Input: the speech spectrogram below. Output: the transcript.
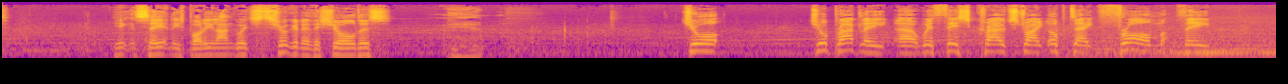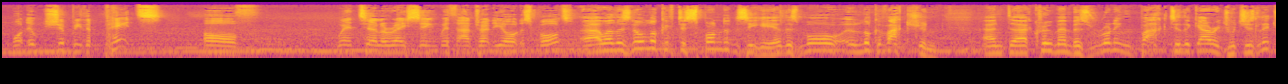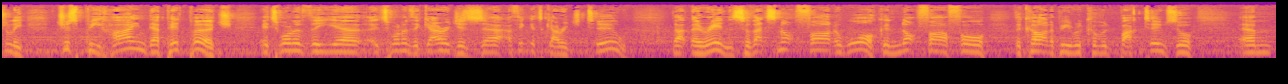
You can see it in his body language, shrugging of the shoulders. Yeah. Joe, Joe Bradley uh, with this CrowdStrike update from the what should be the pits of Wayne Taylor Racing with Andretti Autosport. Uh, well, there's no look of despondency here. There's more a look of action. And uh, crew members running back to the garage, which is literally just behind their pit perch. It's one of the uh, it's one of the garages. Uh, I think it's garage two that they're in. So that's not far to walk and not far for the car to be recovered back to. So um,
